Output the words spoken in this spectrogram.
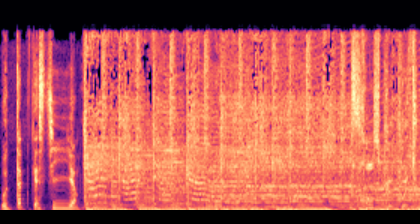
au TAP Castille. France Bleu Poitou.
